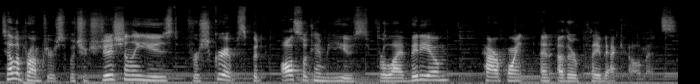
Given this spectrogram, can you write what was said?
Teleprompters, which are traditionally used for scripts but also can be used for live video, PowerPoint, and other playback elements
